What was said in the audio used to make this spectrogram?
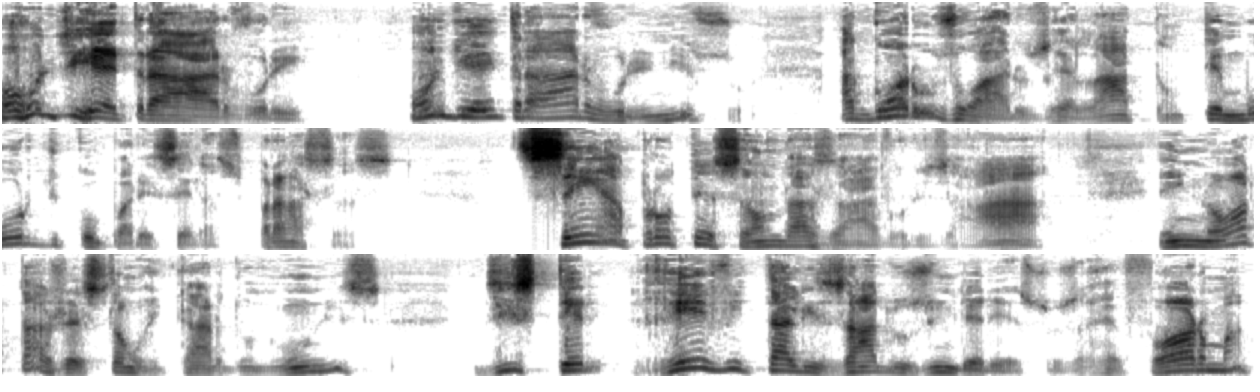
Onde entra a árvore? Onde entra a árvore nisso? Agora, usuários relatam temor de comparecer às praças sem a proteção das árvores. Ah, em nota, a gestão Ricardo Nunes diz ter revitalizado os endereços. A reforma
